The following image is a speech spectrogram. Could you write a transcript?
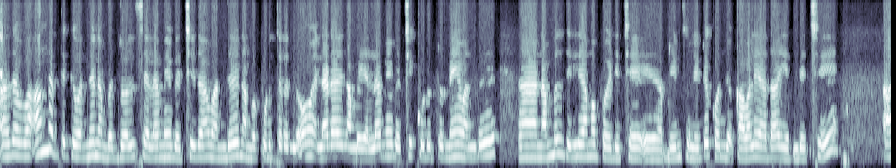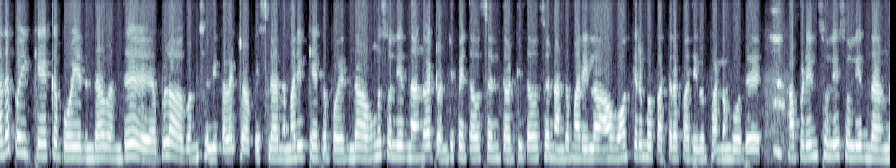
அதை வாங்கறதுக்கு வந்து நம்ம ஜுவல்ஸ் எல்லாமே வச்சுதான் வந்து நம்ம கொடுத்துருந்தோம். என்னடா நம்ம எல்லாமே வச்சு கொடுத்துமே வந்து அஹ் நம்மளது இல்லாம போயிடுச்சு அப்படின்னு சொல்லிட்டு கொஞ்சம் கவலையா தான் இருந்துச்சு. அதை போய் கேட்க போயிருந்தா வந்து எவ்வளோ ஆகும்னு சொல்லி கலெக்டர் ஆஃபீஸில் அந்த மாதிரி கேட்க போயிருந்தா அவங்க சொல்லியிருந்தாங்க twenty five thousand thirty thousand அந்த மாதிரிலாம் ஆகும். திரும்ப பத்திரப்பதிவு பண்ணும்போது அப்படின்னு சொல்லி சொல்லியிருந்தாங்க.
